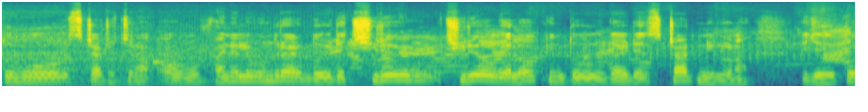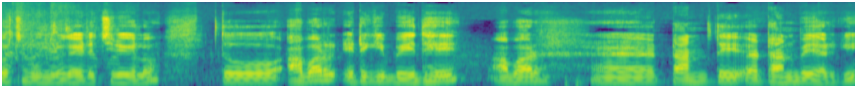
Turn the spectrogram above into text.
তবুও স্টার্ট হচ্ছে না। ও ফাইনালি বন্ধুরা, দড়িটা ছিঁড়ে, ছিঁড়েও গেল, কিন্তু গাড়িটা স্টার্ট নিল না। এই যে দেখতে পাচ্ছেন বন্ধুরা, গাড়িটা ছিঁড়ে গেল। তো আবার এটাকে বেঁধে আবার টানতে টানবে আর কি।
